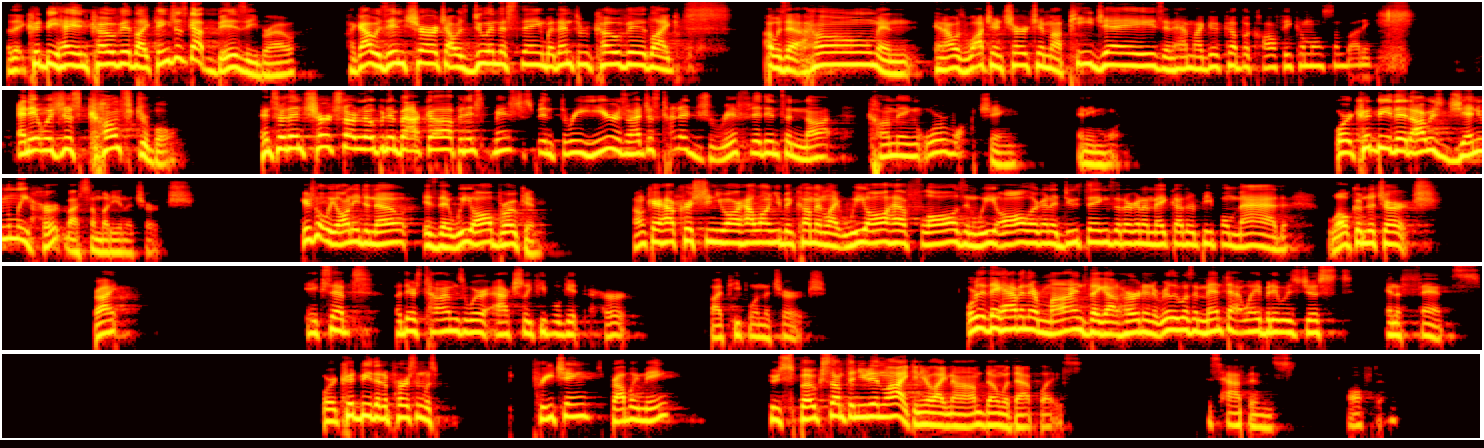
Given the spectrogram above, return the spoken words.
It could be, hey, in COVID, like things just got busy, bro. Like I was in church, I was doing this thing, but then through COVID, like I was at home and and I was watching church in my PJs and had my good cup of coffee. Come on, somebody. And it was just comfortable. And so then church started opening back up, and it's, man, it's just been three years, and I just kind of drifted into not coming or watching anymore. Or it could be that I was genuinely hurt by somebody in the church. Here's what we all need to know is that we all broken. I don't care how Christian you are, how long you've been coming, like we all have flaws and we all are going to do things that are going to make other people mad. Welcome to church. Right? Except uh, there's times where actually people get hurt by people in the church. Or that they have in their minds they got hurt and it really wasn't meant that way, but it was just an offense. Or it could be that a person was preaching, it's probably me, who spoke something you didn't like, and you're like, nah, I'm done with that place. This happens often.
